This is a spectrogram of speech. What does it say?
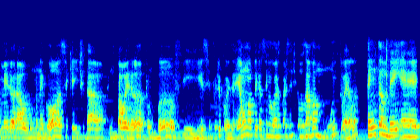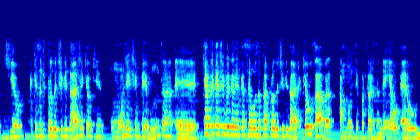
melhorar algum negócio que aí te dá um power up, um buff, esse tipo de coisa. É uma aplicação que eu gosto bastante, eu usava muito ela. Tem também é, que eu, a questão de produtividade, que é o que um monte de gente me pergunta, é, que aplicativo de gamificação usa para produtividade? O que eu usava há muito tempo atrás também é era o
